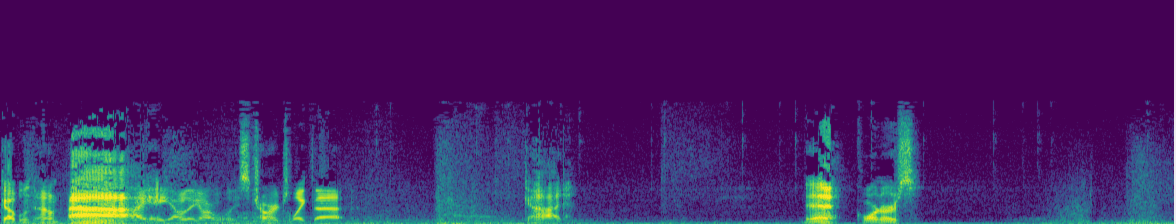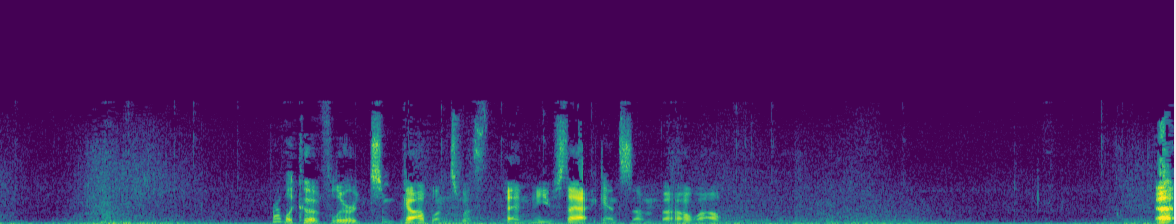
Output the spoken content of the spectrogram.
Goblin Hound. Ah, I hate how they are always charge like that. God. Eh, corners. Probably could have lured some goblins with and used that against them, but oh well. Eh,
